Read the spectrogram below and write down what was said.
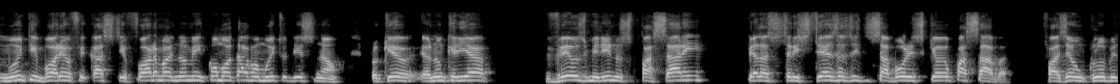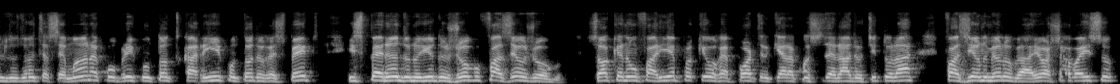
muito embora eu ficasse de fora, mas não me incomodava muito disso, não, porque eu, eu não queria ver os meninos passarem pelas tristezas e sabores que eu passava. Fazer um clube durante a semana, cobrir com tanto carinho, com todo respeito, esperando no dia do jogo fazer o jogo. Só que eu não faria porque o repórter que era considerado o titular fazia no meu lugar. Eu achava isso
